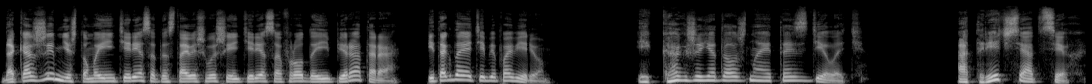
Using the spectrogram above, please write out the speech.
Докажи мне, что мои интересы ты ставишь выше интересов рода императора, и тогда я тебе поверю. И как же я должна это сделать? Отречься от всех?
